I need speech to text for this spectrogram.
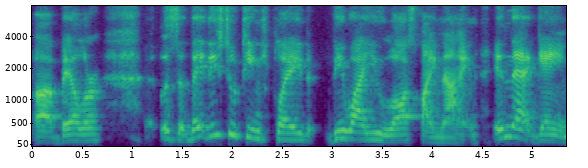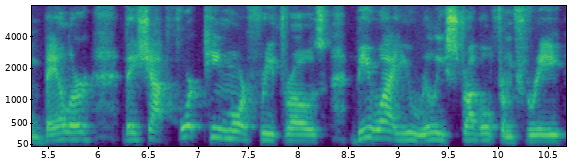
uh, Baylor. Listen, they, these two teams played. BYU lost by nine. In that game, Baylor they shot 14 more free throws. BYU really struggled from three.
